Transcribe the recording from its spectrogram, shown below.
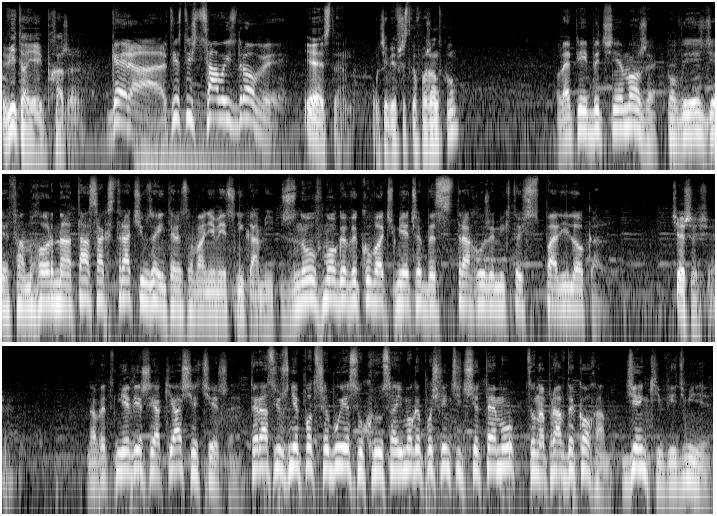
Witaj jej, pcharze. Geralt, jesteś cały i zdrowy. Jestem. U ciebie wszystko w porządku? Lepiej być nie może. Po wyjeździe Fanhorna Tasak stracił zainteresowanie miecznikami. Znów mogę wykuwać miecze bez strachu, że mi ktoś spali lokal. Cieszę się. Nawet nie wiesz, jak ja się cieszę. Teraz już nie potrzebuję Sukrusa i mogę poświęcić się temu, co naprawdę kocham. Dzięki, Wiedźminie.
